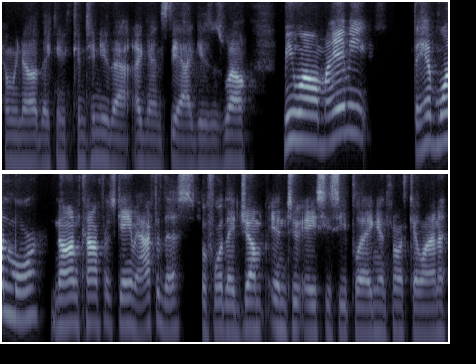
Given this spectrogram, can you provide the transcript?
and we know they can continue that against the Aggies as well. Meanwhile, Miami, they have one more non conference game after this before they jump into ACC play against North Carolina.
